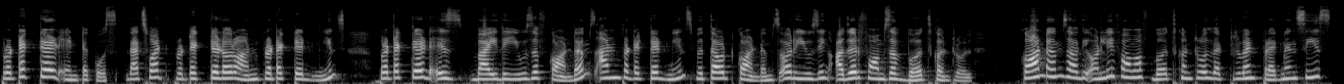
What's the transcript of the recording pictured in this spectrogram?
protected intercourse. That's what protected or unprotected means. Protected is by the use of condoms. Unprotected means without condoms or using other forms of birth control. Condoms are the only form of birth control that prevent pregnancies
